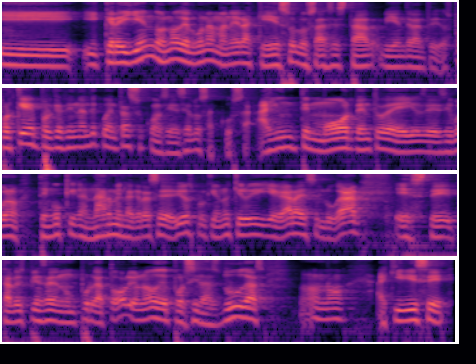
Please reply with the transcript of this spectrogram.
y, creyendo, ¿no? De alguna manera que eso los hace estar bien delante de Dios. ¿Por qué? Porque al final de cuentas su conciencia los acusa. Hay un temor dentro de ellos de decir, bueno, tengo que ganarme la gracia de Dios porque yo no quiero llegar a ese lugar. Este, tal vez piensan en un purgatorio, ¿no? De por si las dudas. No, no. Aquí dice,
